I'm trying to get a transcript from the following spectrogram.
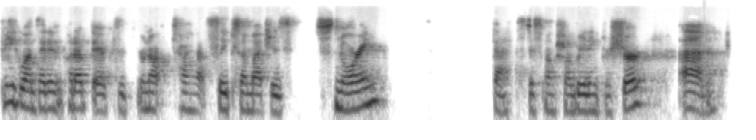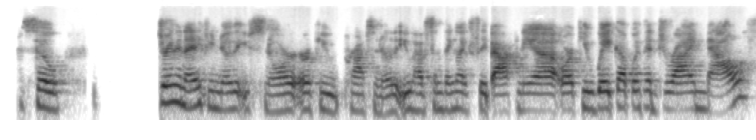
big ones i didn't put up there because we're not talking about sleep so much is snoring. That's dysfunctional breathing for sure. Um, so during the night, if you know that you snore, or if you perhaps know that you have something like sleep apnea, or if you wake up with a dry mouth,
